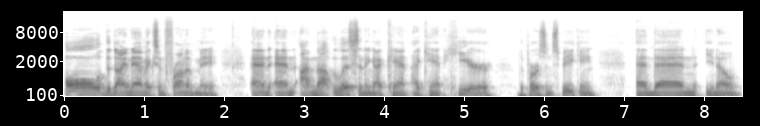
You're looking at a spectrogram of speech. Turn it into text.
all of the dynamics in front of me, and and I'm not listening. I can't I can't hear the person speaking, and then you know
